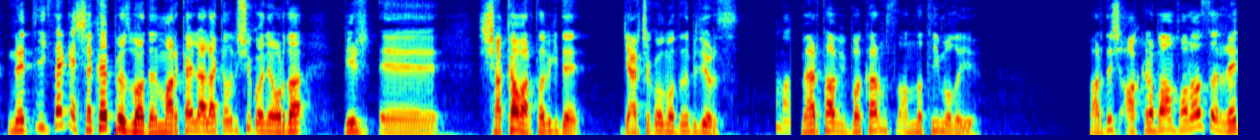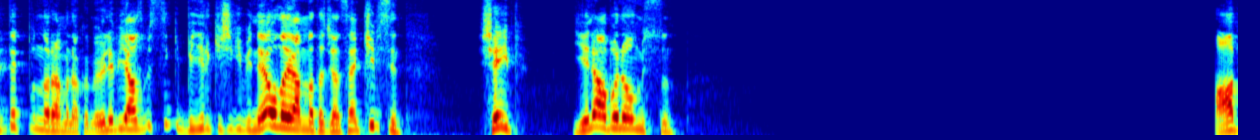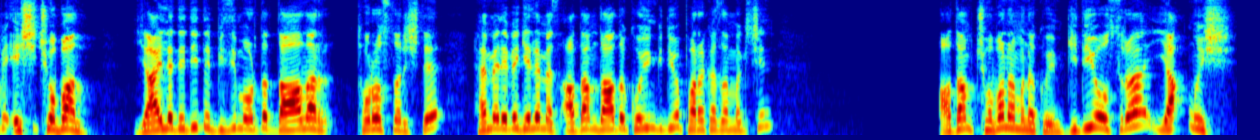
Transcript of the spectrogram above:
Netflix derken şaka yapıyoruz bu arada. Yani markayla alakalı bir şey yok. Hani orada bir eee, şaka var. Tabii ki de gerçek olmadığını biliyoruz. Mert abi bakar mısın anlatayım olayı. Kardeş akraban falansa reddet bunları amına koyayım. Öyle bir yazmışsın ki bilir kişi gibi ne olayı anlatacaksın? Sen kimsin? Shape. Yeni abone olmuşsun. Abi eşi çoban. Yayla dediği de bizim orada dağlar, Toroslar işte. Hemen eve gelemez. Adam dağda koyun gidiyor para kazanmak için. Adam çoban amına koyayım. Gidiyor o sıra yapmış.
